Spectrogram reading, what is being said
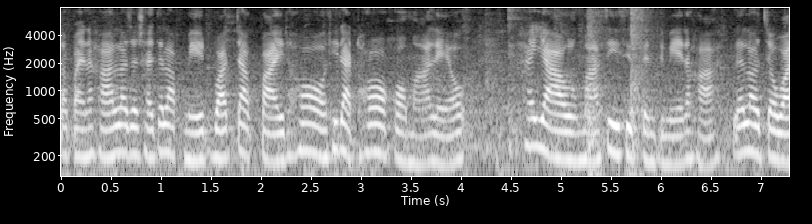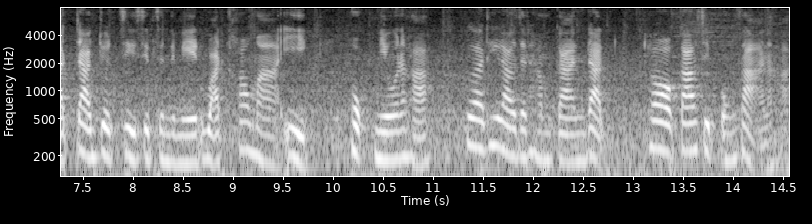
ต่อไปนะคะ เราจะใช้ตลับเมตรวัดจากปลายท่อที่ดัดท่อคอม้าแล้ว ให้ยาวลงมา 40เซนติเมตรนะคะ และเราจะวัดจากจุด 40เซนติเมตรวัดเข้ามาอีก 6 นิ้วนะคะ เพื่อที่เราจะทำการดัดท่อ 90 องศานะคะ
